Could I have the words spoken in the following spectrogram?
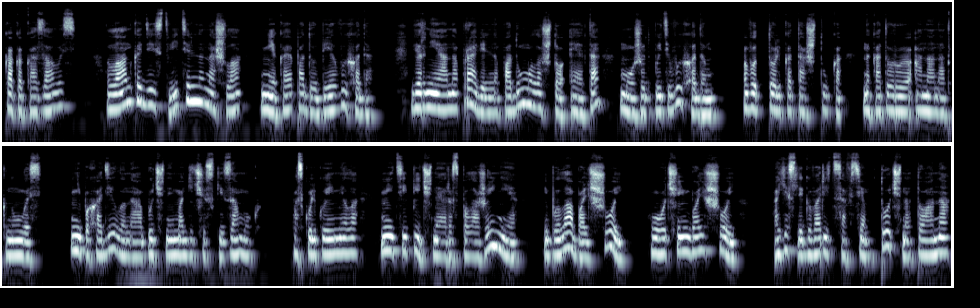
Как оказалось, Ланка действительно нашла некое подобие выхода. Вернее, она правильно подумала, что это может быть выходом. Вот только та штука, на которую она наткнулась, не походила на обычный магический замок, поскольку имела нетипичное расположение и была большой, очень большой, а если говорить совсем точно, то она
